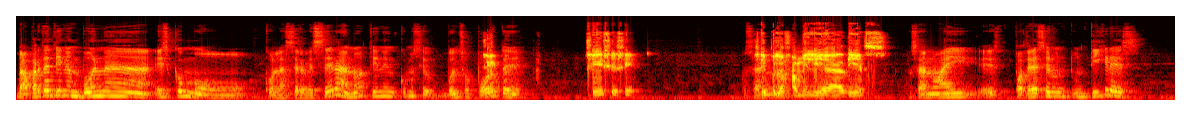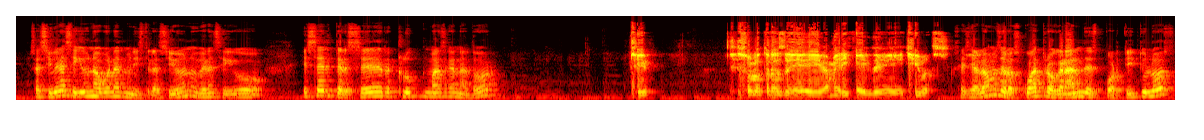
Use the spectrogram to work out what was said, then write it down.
aparte tienen buena, es como con la cervecera, ¿no? Tienen como se buen soporte. Sí, sí, sí. O sea, Sí, pues la familia 10. O sea, no hay. es- podría ser un, un Tigres. O sea, si hubiera seguido una buena administración, hubieran seguido. Es el tercer club más ganador. Sí. Sí, solo atrás de América y de Chivas. O sea, si hablamos de los cuatro grandes por títulos,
